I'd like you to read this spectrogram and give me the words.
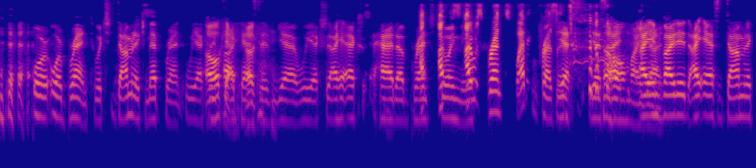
or or Brent, which Dominic met Brent. We actually Oh, okay, podcasted. okay. Yeah, we actually I actually had uh, Brent I join was, me. I was Brent's wedding present. Yes, yes. Oh I, my I God. invited, I asked Dominic,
